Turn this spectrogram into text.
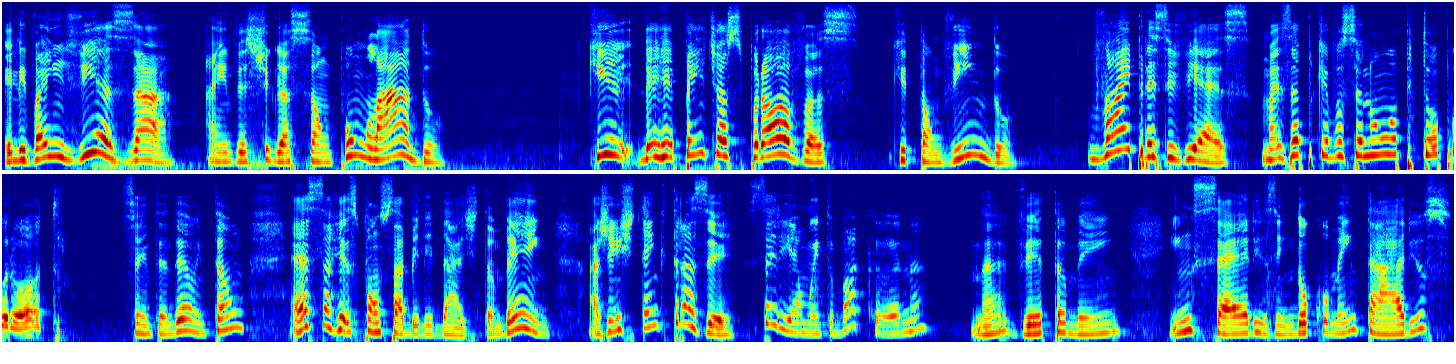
ele vai enviesar a investigação para um lado que de repente as provas que estão vindo vai para esse viés, mas é porque você não optou por outro. Você entendeu? Então, essa responsabilidade também a gente tem que trazer. Seria muito bacana, né? Ver também em séries, em documentários,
